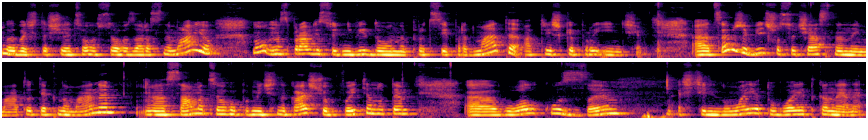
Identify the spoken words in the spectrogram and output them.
Вибачте, що я цього всього зараз не маю. Ну, насправді сьогодні відео не про ці предмети, а трішки про інші. Е, Це вже більш осучаснений метод, як на мене, е, саме цього помічника, щоб витягнути е, голку з щільної тугої тканини.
